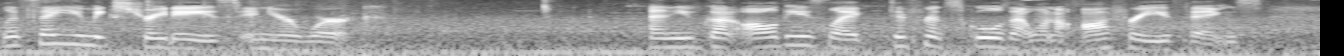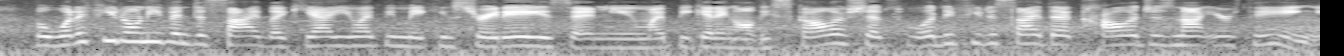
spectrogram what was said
let's say you make straight A's in your work, and you've got all these, like, different schools that want to offer you things but what if you don't even decide, like, yeah, you might be making straight A's and you might be getting all these scholarships. What if you decide that college is not your thing?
